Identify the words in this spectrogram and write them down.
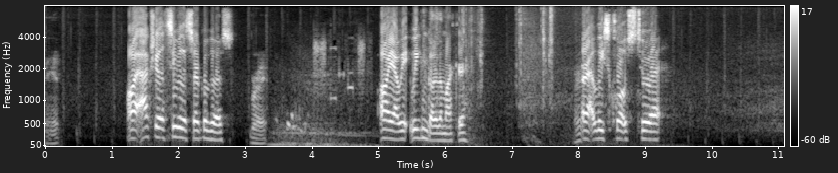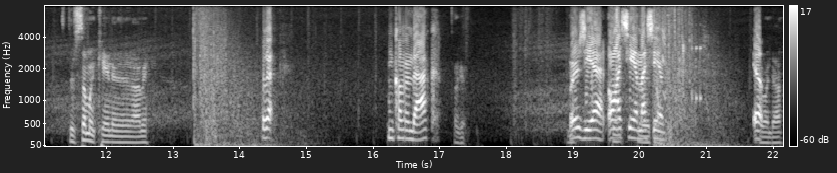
Yep. Oh, actually, let's see where the circle goes. Right. Oh, yeah, we, we can go to the marker. Alright. Or at least close to it. There's someone cannoning on me. Okay. I'm coming back. Okay. Where's he at? Oh, I see him. I see him. Yep. Going down.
